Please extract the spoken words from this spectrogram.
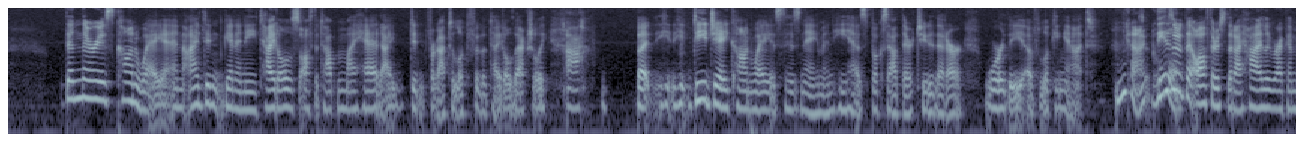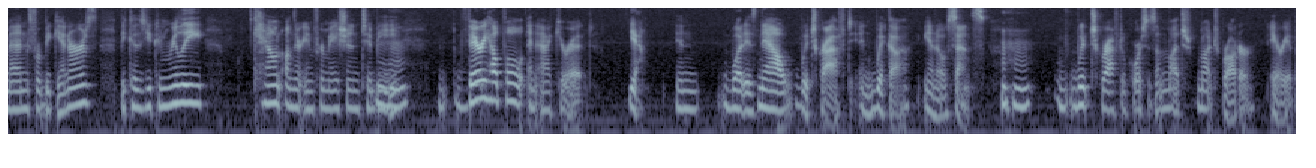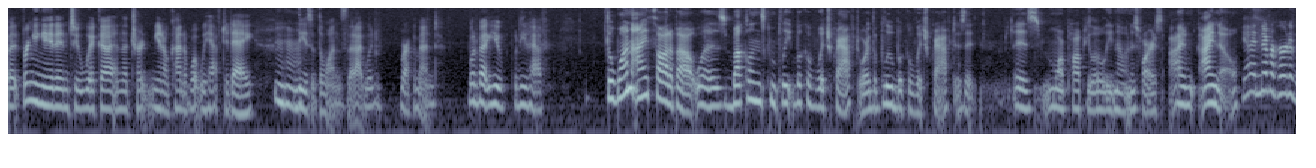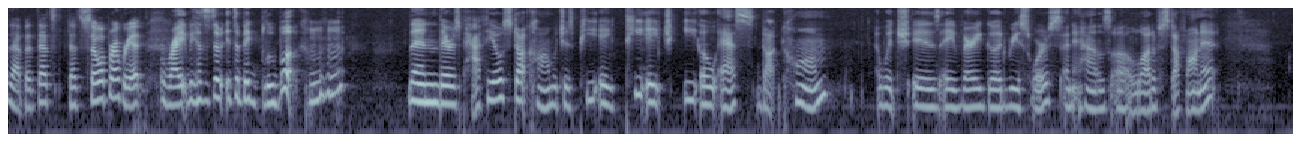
Then there is Conway, and I didn't get any titles off the top of my head. I didn't forgot to look for the titles actually Ah. but he, he, DJ Conway is his name, and he has books out there too that are worthy of looking at. Okay. So cool. These are the authors that I highly recommend for beginners because you can really count on their information to be Mhm. very helpful and accurate. Yeah. In what is now witchcraft in Wicca, you know, sense. Mm-hmm. Witchcraft, of course, is a much much broader area, but bringing it into Wicca and the you know kind of what we have today, Mm-hmm. these are the ones that I would recommend. What about you? What do you have? The one I thought about was Buckland's Complete Book of Witchcraft, or the Blue Book of Witchcraft, as it is more popularly known, as far as I I know. Yeah, I'd never heard of that, but that's that's so appropriate. Right, because it's a it's a big blue book. Mm-hmm. Then there's Patheos.com, which is P A T H E O S.com, which is a very good resource and it has a lot of stuff on it.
